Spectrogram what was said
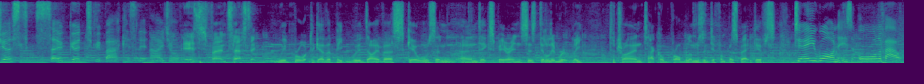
just so good to be back, isn't it, Nigel? It's fantastic. We've brought together people with diverse skills and, and experiences deliberately to try and tackle problems and different perspectives. Day one is all about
